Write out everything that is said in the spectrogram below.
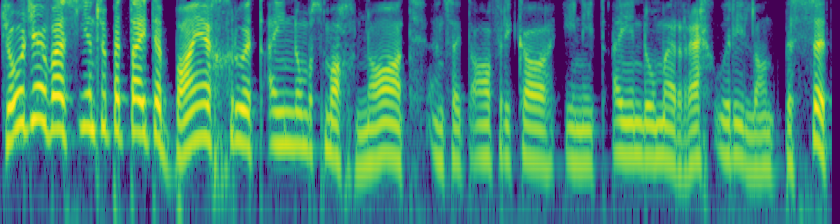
Giorgio was eens op 'n tyd 'n baie groot eiendomsmagnaat in Suid-Afrika en het eiendomme reg oor die land besit.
